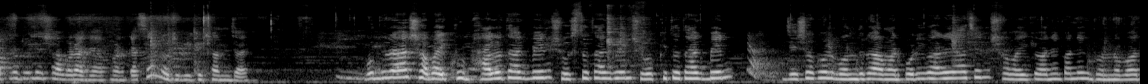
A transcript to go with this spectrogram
আপলোড হলে সবার আগে আপনার কাছে নোটিফিকেশন যায়। বন্ধুরা, সবাই খুব ভালো থাকবেন, সুস্থ থাকবেন, সুরক্ষিত থাকবেন। যে সকল বন্ধুরা আমার পরিবারে আছেন, সবাইকে অনেক অনেক ধন্যবাদ,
